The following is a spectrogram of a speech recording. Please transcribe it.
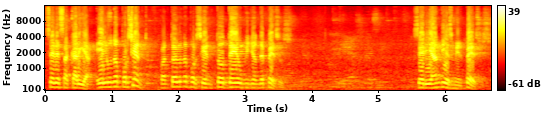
se le sacaría el 1%. ¿Cuánto es el 1% de un millón de pesos? Serían 10 mil pesos.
